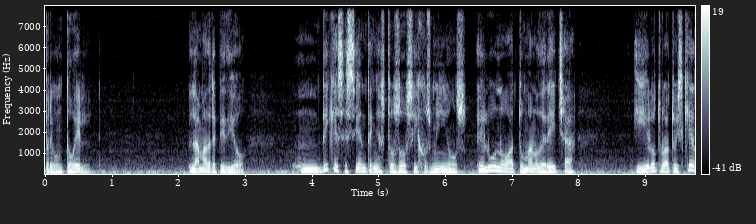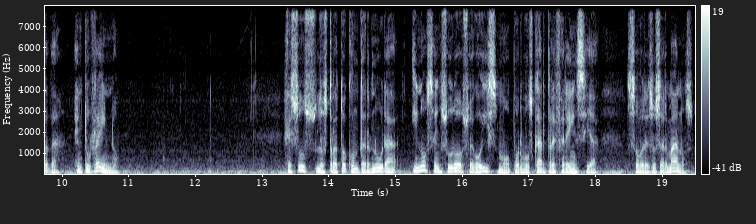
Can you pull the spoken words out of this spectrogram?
preguntó él. La madre pidió, di que se sienten estos dos hijos míos, el uno a tu mano derecha y el otro a tu izquierda, en tu reino. Jesús los trató con ternura y no censuró su egoísmo por buscar preferencia sobre sus hermanos.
